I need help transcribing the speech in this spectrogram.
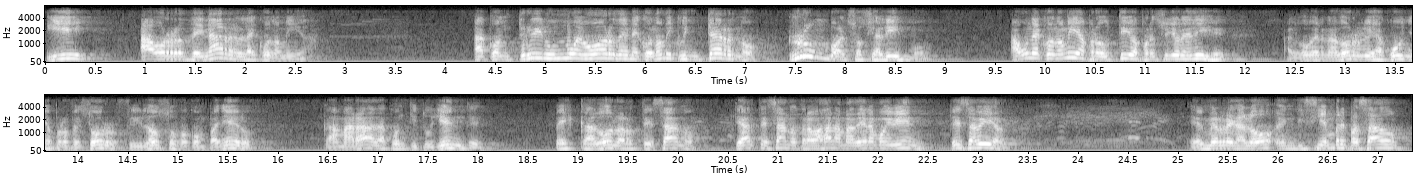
y a ordenar la economía, a construir un nuevo orden económico interno rumbo al socialismo, a una economía productiva, por eso yo le dije al gobernador Luis Acuña, profesor, filósofo, compañero, camarada, constituyente, pescador, artesano, este artesano trabaja la madera muy bien, ¿ustedes sabían? Él me regaló en diciembre pasado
